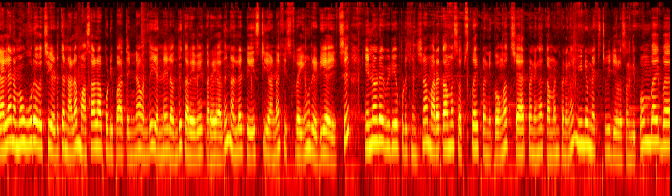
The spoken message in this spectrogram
நல்லா நம்ம ஊற வச்சு எடுத்தனால மசாலா பொடி பார்த்திங்கன்னா வந்து எண்ணெயில் வந்து கரையவே கரையாது. நல்ல டேஸ்டியான ஃபிஷ் ஃப்ரையும் ரெடி ஆயிடுச்சு. என்னோடய வீடியோ பிடிச்சிருந்துச்சுன்னா மறக்காமல் சப்ஸ்கிரைப் பண்ணிக்கோங்க. ஷேர் பண்ணுங்கள் கமெண்ட் பண்ணுங்கள் மீண்டும் நெக்ஸ்ட் வீடியோவில் சந்திப்போம். பை பை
